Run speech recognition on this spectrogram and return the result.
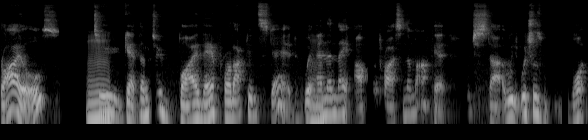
trials Mm. to get them to buy their product instead, Mm. and then they up the price in the market, which start which, was what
